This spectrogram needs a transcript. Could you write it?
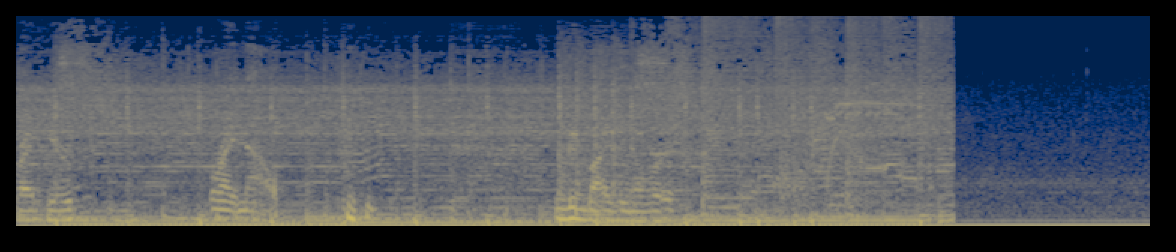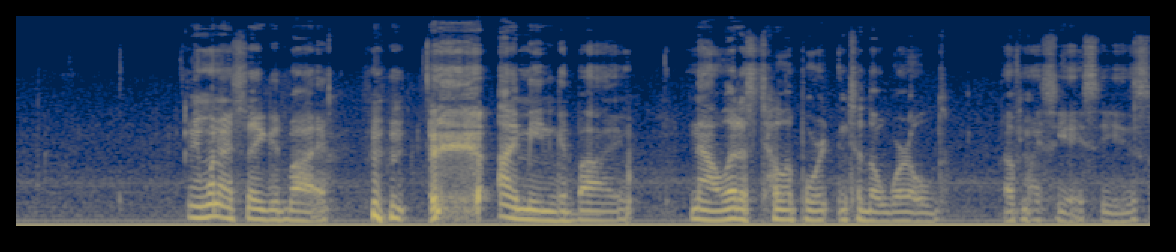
Right here. Right now. Goodbye, Xenoverse. And when I say goodbye, I mean goodbye. Now let us teleport into the world of my CACs.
